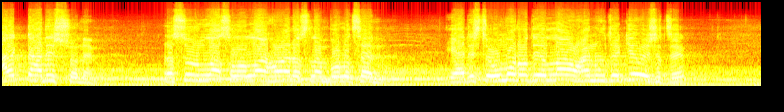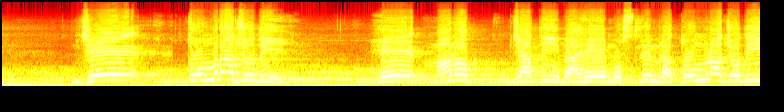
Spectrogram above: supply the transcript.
আরেকটা হাদিস শোনেন। রসুল্লাহ সাল্লাম বলেছেন, এই হাদিসটা উমর রদিয়াল্লাহ হানু থেকেও এসেছে, যে তোমরা যদি, হে মানব জাতি বা হে মুসলিমরা, তোমরা যদি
